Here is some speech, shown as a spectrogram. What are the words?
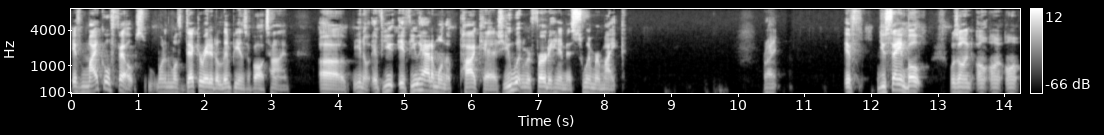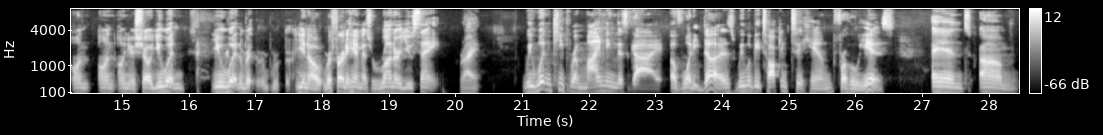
if Michael Phelps, one of the most decorated Olympians of all time, uh, you know, if you if you had him on the podcast, you wouldn't refer to him as swimmer Mike. Right. If Usain Bolt was on on on on on on your show, you wouldn't you wouldn't re, you know refer to him as runner Usain. Right. We wouldn't keep reminding this guy of what he does. We would be talking to him for who he is. And um,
